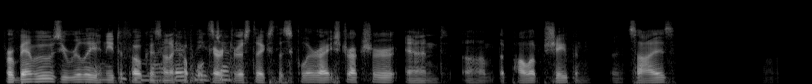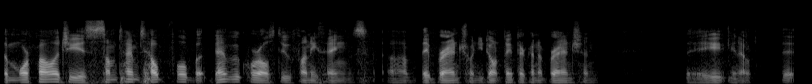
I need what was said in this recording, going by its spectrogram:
For bamboos, you really need to focus on a couple Jeff. characteristics, the sclerite structure and um, the polyp shape and, and size. The morphology is sometimes helpful, but bamboo corals do funny things. Um, they branch when you don't think they're going to branch, and they, you know, they,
